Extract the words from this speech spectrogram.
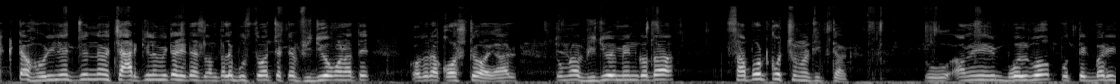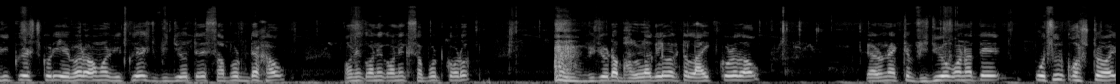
একটা হরিণের জন্য চার কিলোমিটার হেঁটে আসলাম। তাহলে বুঝতে পারছ একটা ভিডিও বানাতে কতটা কষ্ট হয়। আর তোমরা ভিডিওর মেন কথা সাপোর্ট করছ না ঠিকঠাক। তো আমি বলব, প্রত্যেকবারই রিকোয়েস্ট করি, এবারও আমার রিকোয়েস্ট ভিডিওতে সাপোর্ট দেখাও। অনেক অনেক অনেক সাপোর্ট করো। ভিডিওটা ভালো লাগলেও একটা লাইক করে দাও। কারণ একটা ভিডিও বানাতে প্রচুর কষ্ট হয়।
